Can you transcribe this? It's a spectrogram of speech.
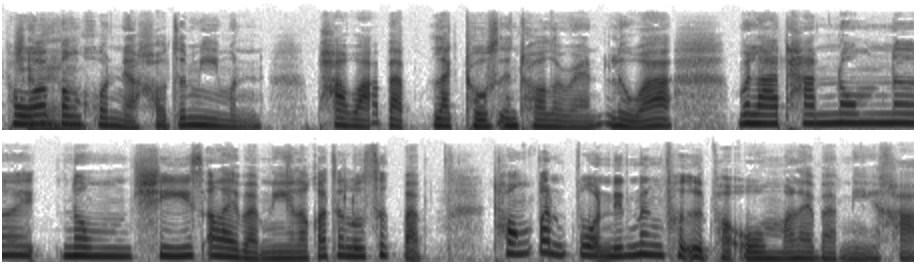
เพราะว่าใช่ไหมครับบางคนเนี่ยเขาจะมีเหมือน ภาวะแบบ lactose intolerant หรือว่าเวลาทานนมเนยนมชีสอะไรแบบนี้ แล้วก็จะรู้สึกแบบท้องปั่นป่วนนิดนึงผะอืดผะอมอะไรแบบนี้ค่ะ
